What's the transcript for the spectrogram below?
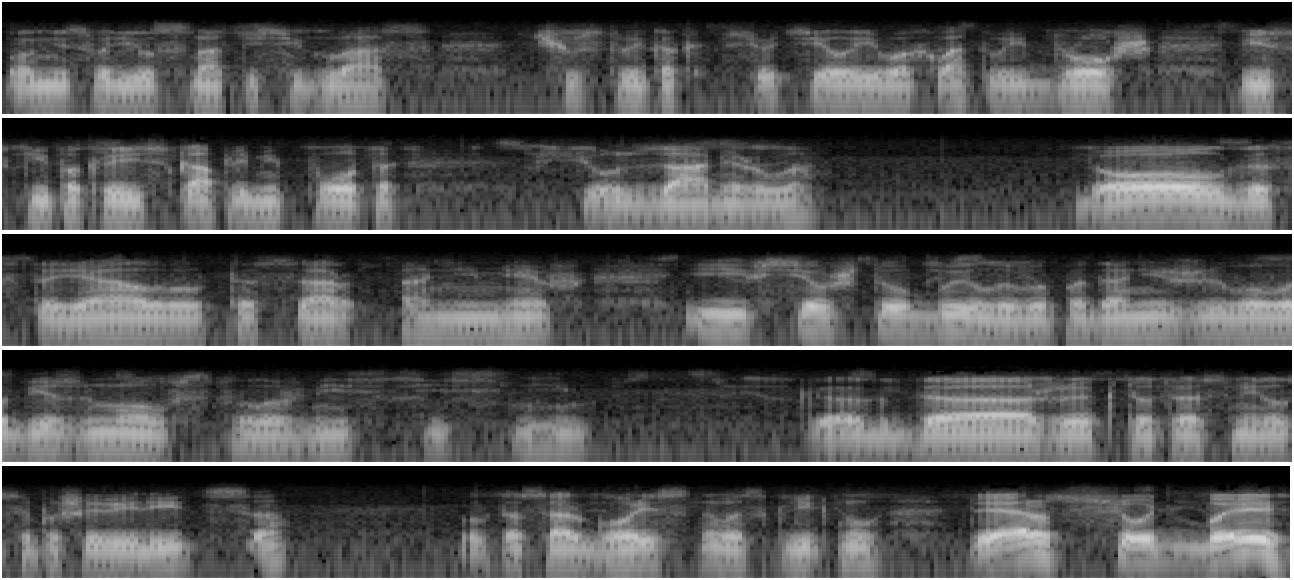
Он не сводил с надписи глаз — чувствуя, как все тело его охватывает дрожь, виски покрылись каплями пота. Все замерло. Долго стоял Валтасар, онемев, и все, что было в выпадании живого, безмолвствовало вместе с ним. Когда же кто-то осмелился пошевелиться, Валтасар горестно воскликнул «Перст судьбы!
